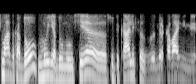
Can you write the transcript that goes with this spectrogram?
шмат гадоў мы я думаю усе сутыкаліся з меркаваннямі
